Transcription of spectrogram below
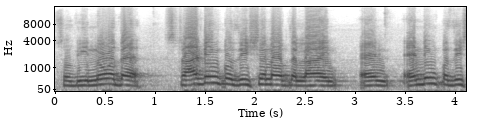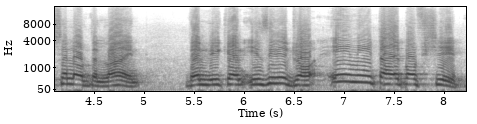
So, we know the starting position of the line and ending position of the line, then we can easily draw any type of shape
